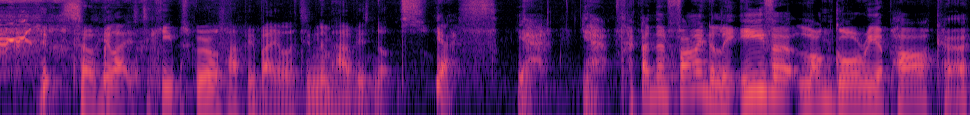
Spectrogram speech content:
so he likes to keep squirrels happy by letting them have his nuts. Yes, yeah, yeah. And then finally, Eva Longoria Parker,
